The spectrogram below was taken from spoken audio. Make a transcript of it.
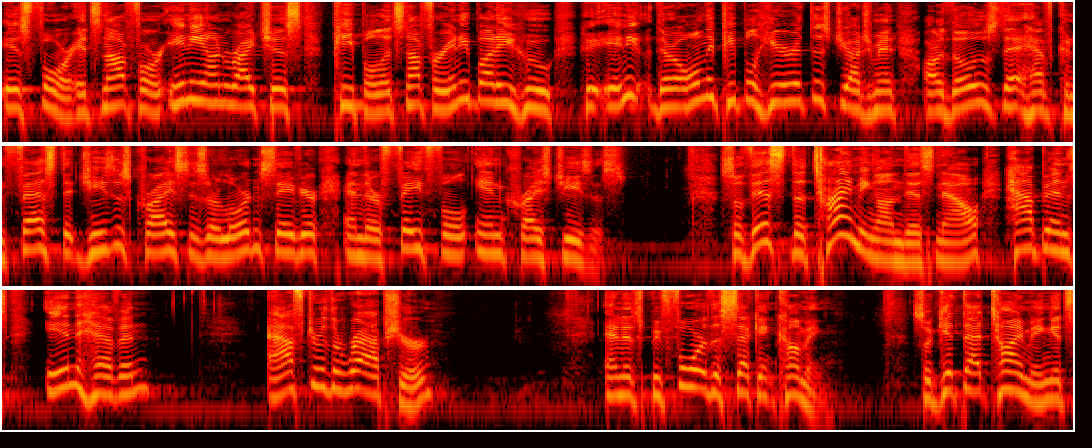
is for. It's not for any unrighteous people. It's not for anybody who, who any, the only people here at this judgment are those that have confessed that Jesus Christ is their Lord and Savior and they're faithful in Christ Jesus. So this, the timing on this now happens in heaven after the rapture, and it's before the second coming. So get that timing. It's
